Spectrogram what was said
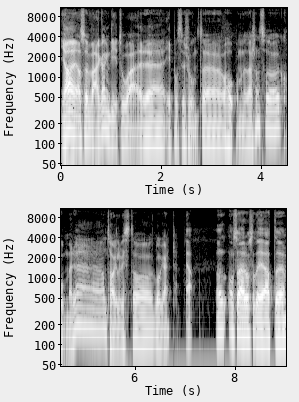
Ja, altså hver gang de to er eh, i posisjon til å holde på med det der, sånn, så kommer det antageligvis til å gå gærent. Og, og så er det også det at eh,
